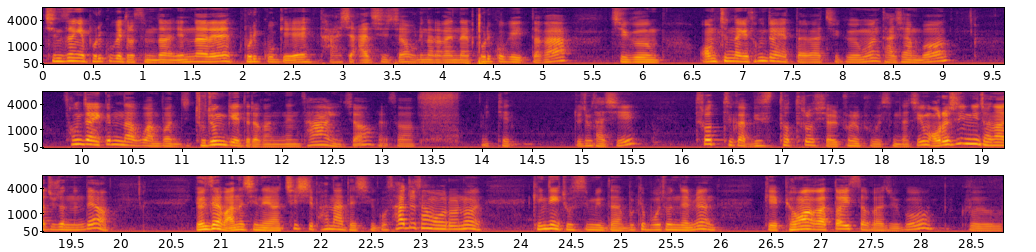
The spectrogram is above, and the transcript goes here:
진성의 보릿고개 들었습니다. 옛날에 보릿고개 다시 아시죠? 우리나라가 옛날 보릿고개에 있다가 지금 엄청나게 성장했다가 지금은 다시 한번 성장이 끝나고 한번 이제 조종기에 들어가는 상황이죠. 그래서 이렇게 요즘 다시 트로트가 미스터 트롯이 열풍을 부고 있습니다. 지금 어르신이 전화 주셨는데요. 연세가 많으시네요. 70 하나 되시고 사주상으로는 굉장히 좋습니다. 뭐 이렇게 뭐 좋냐면 이렇게 병화가 떠 있어가지고 그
